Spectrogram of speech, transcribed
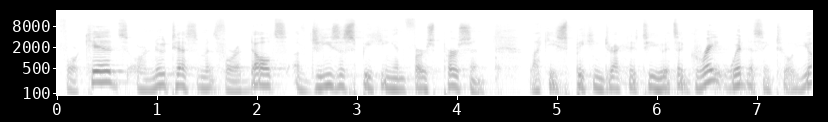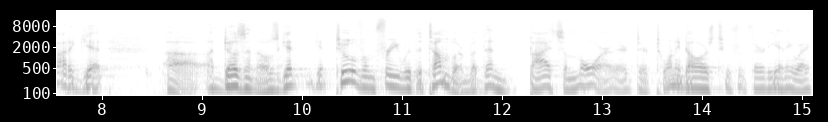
for kids or New Testaments for adults of Jesus speaking in first person, like he's speaking directly to you. It's a great witnessing tool. You ought to get uh, a dozen of those. Get get two of them free with the tumbler, but then buy some more. They're they're twenty dollars, two for thirty anyway.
